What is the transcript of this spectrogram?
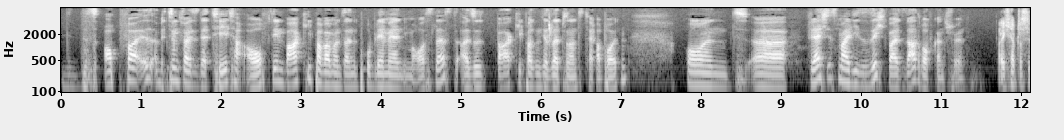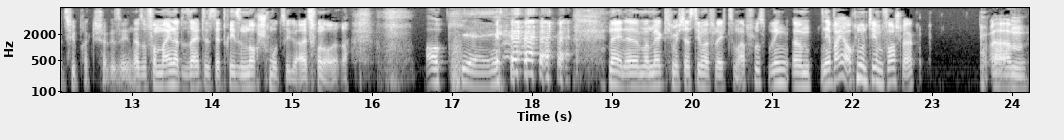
das Opfer ist, beziehungsweise der Täter auf den Barkeeper, weil man seine Probleme ja in ihm auslässt. Also Barkeeper sind ja selbsternannte Therapeuten. Und äh, vielleicht ist mal diese Sichtweise da drauf ganz schön. Ich habe das jetzt viel praktischer gesehen. Also von meiner Seite ist der Tresen noch schmutziger als von eurer. Okay. Nein, äh, man merkt, ich möchte das Thema vielleicht zum Abschluss bringen. Ähm, ne, war ja auch nur ein Themenvorschlag. Ähm,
